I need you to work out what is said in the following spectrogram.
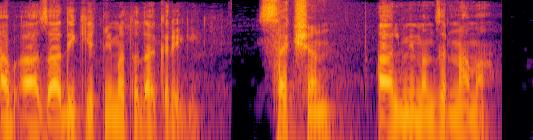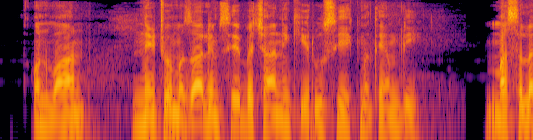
اب آزادی کی قیمت ادا کرے گی۔ سیکشن عالمی منظرنامہ، عنوان نیٹو مظالم سے بچانے کی روسی حکمت عملی۔ مسئلہ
